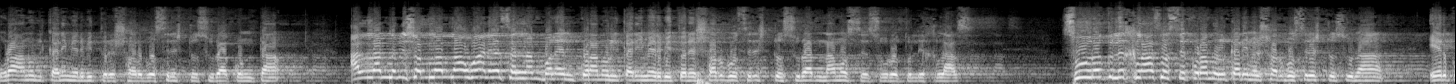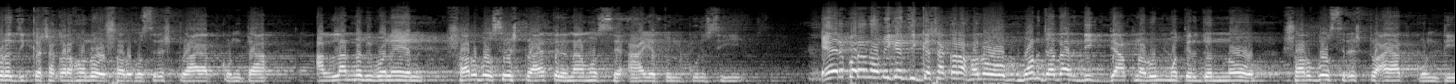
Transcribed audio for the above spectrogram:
কোরআনুল কারিমের ভিতরে সর্বশ্রেষ্ঠ সূরা কোনটা? আল্লাহ নবী সাল্লাল্লাহু আলাইহি ওয়াসাল্লাম বলেন, কোরআনুল কারিমের ভিতরে সর্বশ্রেষ্ঠ সূরার নাম হচ্ছে সুরতুল ইখলাস। সূরাতুল ইখলাস হচ্ছে কোরআনুল কারিমের সর্বশ্রেষ্ঠ সূরা। এরপরে জিজ্ঞাসা করা হলো, সর্বশ্রেষ্ঠ আয়াত কোনটা? আল্লাহ নবী বলেন, সর্বশ্রেষ্ঠ আয়াতের নাম হচ্ছে আয়াতুল কুরসি। এরপরে নবীকে জিজ্ঞাসা করা হলো, মর্যাদার দিক দিয়ে আপনার উন্মতের জন্য সর্বশ্রেষ্ঠ আয়াত কোনটি?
